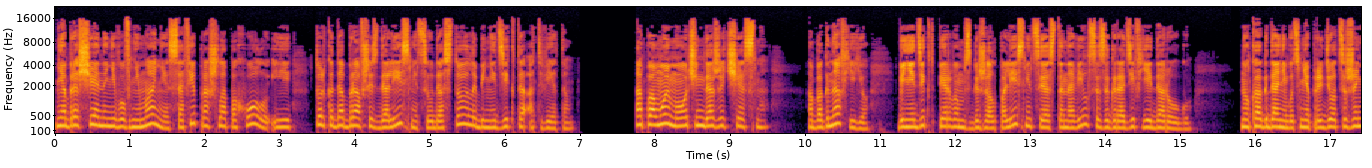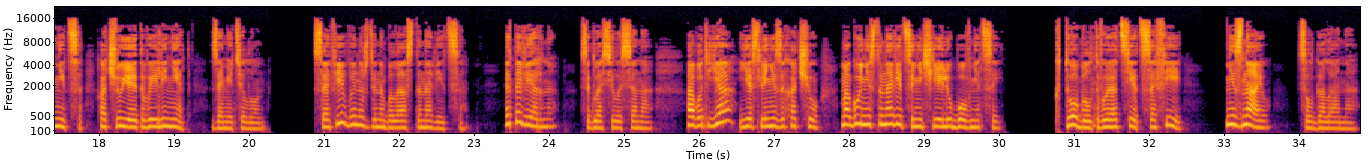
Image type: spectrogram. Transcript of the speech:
Не обращая на него внимания, Софи прошла по холлу и, только добравшись до лестницы, удостоила Бенедикта ответом. «А, по-моему, очень даже честно». Обогнав ее, Бенедикт первым сбежал по лестнице и остановился, загородив ей дорогу. «Но когда-нибудь мне придется жениться, хочу я этого или нет», — заметил он. Софи вынуждена была остановиться. «Это верно», — согласилась она. «А вот я, если не захочу, могу не становиться ничьей любовницей». «Кто был твой отец, Софи?» «Не знаю», — солгала она.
